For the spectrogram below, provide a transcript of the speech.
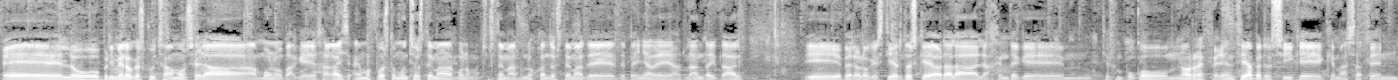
Eh, lo primero que escuchamos era, bueno, para que os hagáis, hemos puesto muchos temas, bueno, muchos temas, unos cuantos temas de, de Peña de Atlanta y tal. Y- pero lo que es cierto es que ahora la, la gente que, es un poco, no referencia, pero sí que, más hacen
